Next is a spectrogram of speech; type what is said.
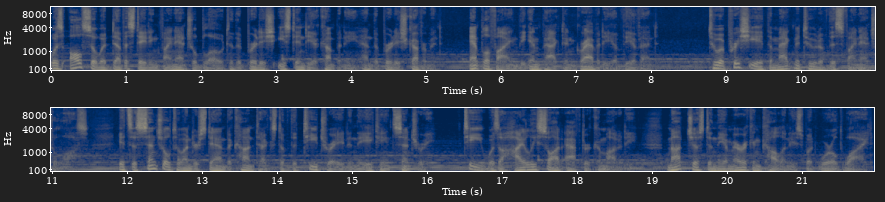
was also a devastating financial blow to the British East India Company and the British government, amplifying the impact and gravity of the event. To appreciate the magnitude of this financial loss, it's essential to understand the context of the tea trade in the 18th century. Tea was a highly sought-after commodity, not just in the American colonies but worldwide.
